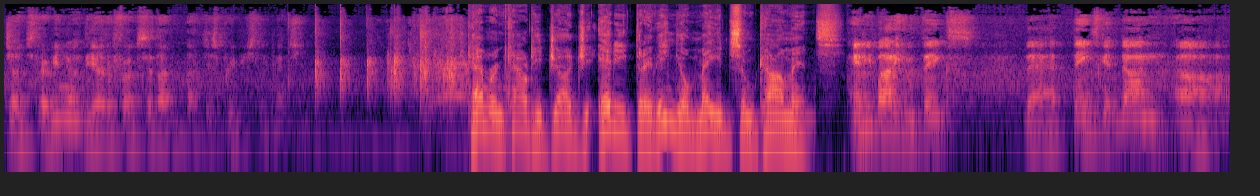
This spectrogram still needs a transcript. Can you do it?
Judge Trevino and the other folks that I, I just previously mentioned. Cameron County Judge Eddie Trevino made some comments. Anybody who thinks that things get done uh,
